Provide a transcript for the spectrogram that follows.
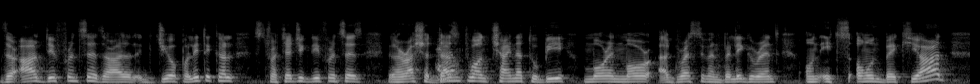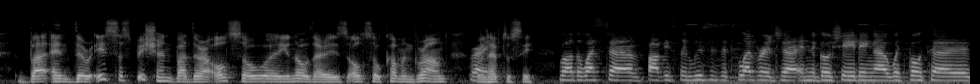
there are differences. There are geopolitical, strategic differences. Russia doesn't want China to be more and more aggressive and belligerent on its own backyard but and there is suspicion, but there are also, uh, you know, there is also common ground. Right. We'll have to see. Well, the West uh, obviously loses its leverage uh, in negotiating uh, with both uh,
